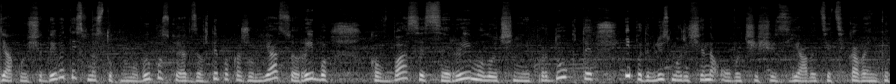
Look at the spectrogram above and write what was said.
Дякую, що дивитесь. В наступному випуску, як завжди, покажу м'ясо, рибу, ковбаси, сири, молочні продукти. І подивлюсь, може ще на овочі щось з'явиться цікавеньке.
